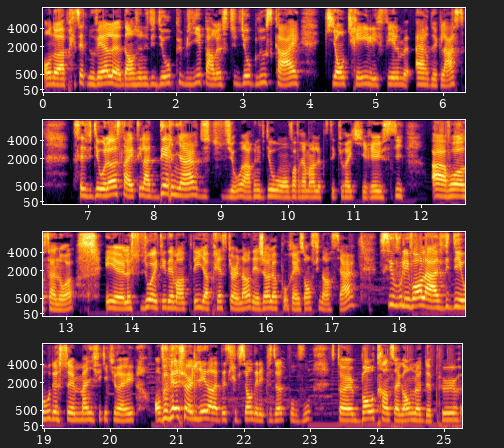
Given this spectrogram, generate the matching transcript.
On a appris cette nouvelle dans une vidéo publiée par le studio Blue Sky qui ont créé les films Air de glace. Cette vidéo-là, ça a été la dernière du studio. Alors, une vidéo où on voit vraiment le petit écureuil qui réussit à avoir sa noix. Et euh, le studio a été démantelé il y a presque un an déjà là pour raisons financières. Si vous voulez voir la vidéo de ce magnifique écureuil, on va mettre un lien dans la description de l'épisode pour vous. C'est un bon 30 secondes de pure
